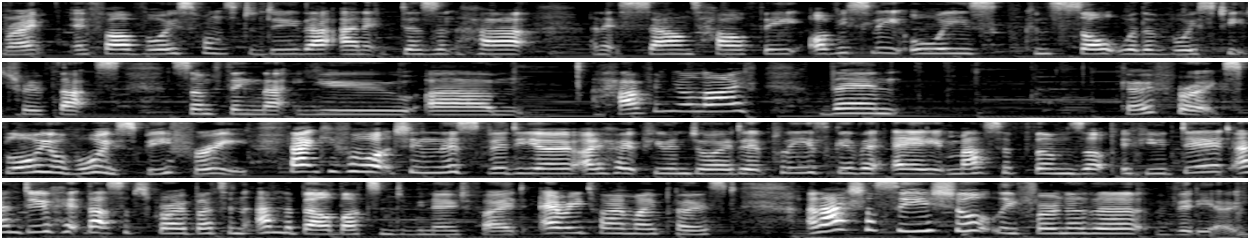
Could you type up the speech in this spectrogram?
Right? If our voice wants to do that and it doesn't hurt and it sounds healthy, obviously always consult with a voice teacher if that's something that you um, have in your life, then go for it. Explore your voice, be free. Thank you for watching this video. I hope you enjoyed it. Please give it a massive thumbs up if you did and do hit that subscribe button and the bell button to be notified every time I post. And I shall see you shortly for another video.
